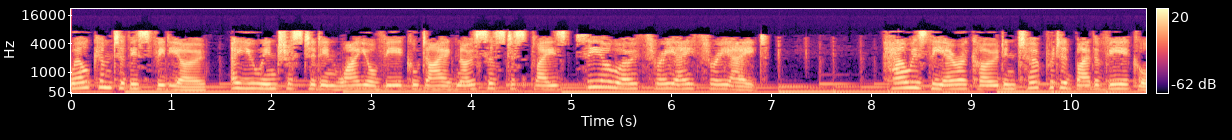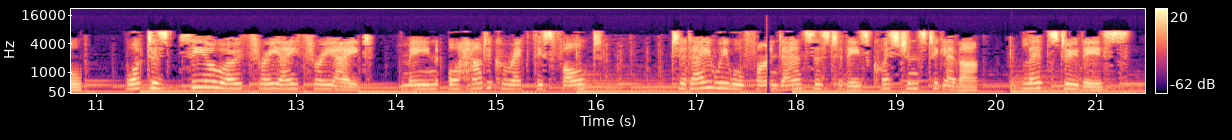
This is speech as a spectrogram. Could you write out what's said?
Welcome to this video. Are you interested in why your vehicle diagnosis displays C003A38? How is the error code interpreted by the vehicle? What does C003A38 mean, or how to correct this fault? Today we will find answers to these questions together. Let's do this.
